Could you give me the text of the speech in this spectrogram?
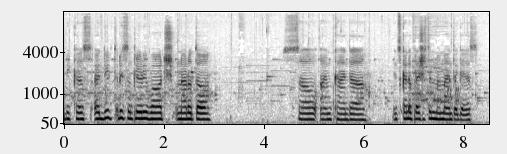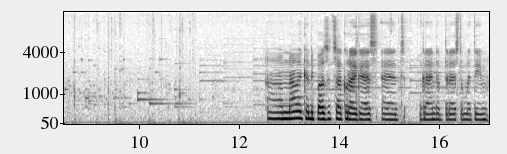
Because I did recently rewatch Naruto, so I'm kinda. It's kinda fresh in my mind, I guess. Um, now I can deposit Sakura, I guess, and grind up the rest of my team.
